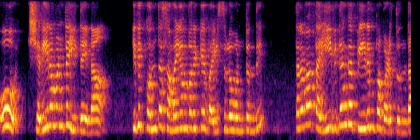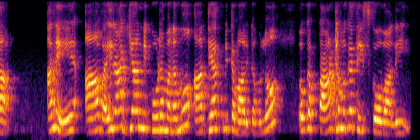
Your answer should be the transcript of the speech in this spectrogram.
ఓ శరీరం అంటే ఇదేనా? ఇది కొంత సమయం వరకే వయసులో ఉంటుంది తర్వాత ఈ విధంగా పీడింపబడుతుందా? అనే ఆ వైరాగ్యాన్ని కూడా మనము ఆధ్యాత్మిక మార్గములో ఒక పాఠముగా తీసుకోవాలి.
